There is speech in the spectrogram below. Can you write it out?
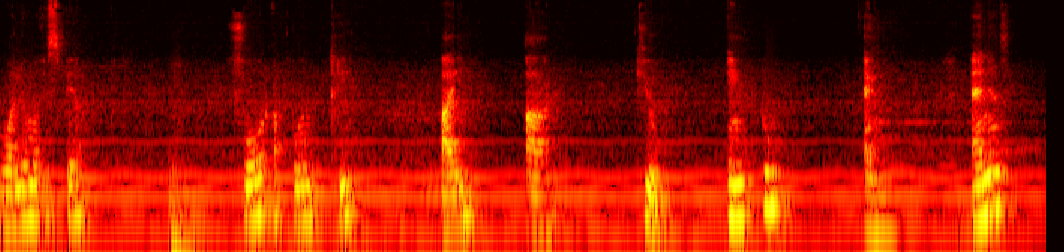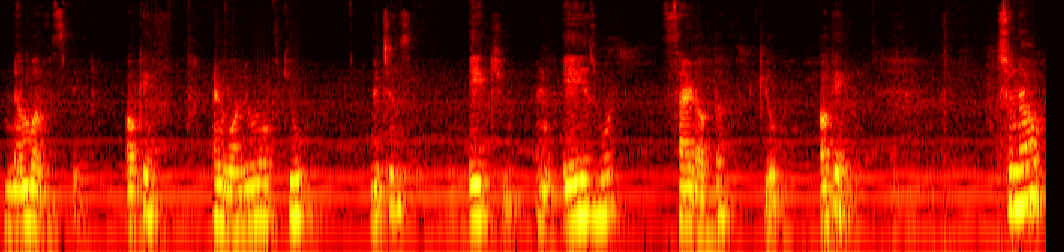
Volume of a sphere? 4 upon 3 pi r cube into n. N is number of sphere okay? And volume of cube which is a cube and a is what? Side of the cube okay? So now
